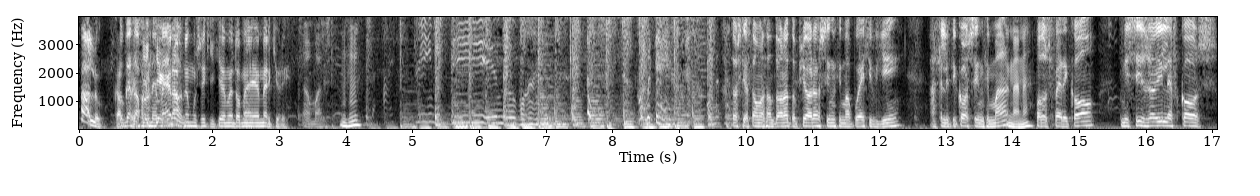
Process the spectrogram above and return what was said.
Αλλού. Κάπου εκεί. Και καταφρονεμένον; γράφουν μουσική και με το με Mercury. Α, μάλιστα. Μμμ. Αυτό σκεφτόμασταν τώρα το πιο ωραίο σύνθημα που έχει βγει Αθλητικό σύνθημα. Ναι, ναι. Ποδοσφαιρικό. Μισή ζωή λευκός.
